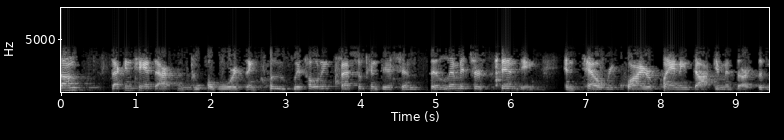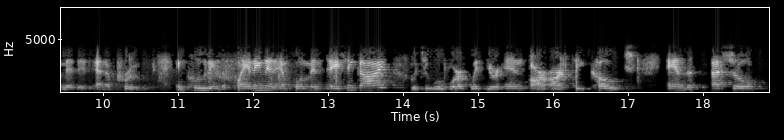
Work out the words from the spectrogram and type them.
Some Second Chance Act awards include withholding special conditions that limit your spending until required planning documents are submitted and approved, including the Planning and Implementation Guide, which you will work with your NRRC coach, and the Special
